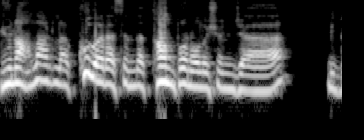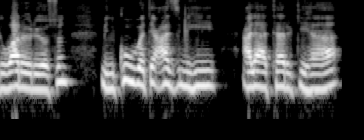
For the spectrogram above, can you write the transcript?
günahlarla kul arasında tampon oluşunca bir duvar örüyorsun. Min kuvveti azmihi ala terkiha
